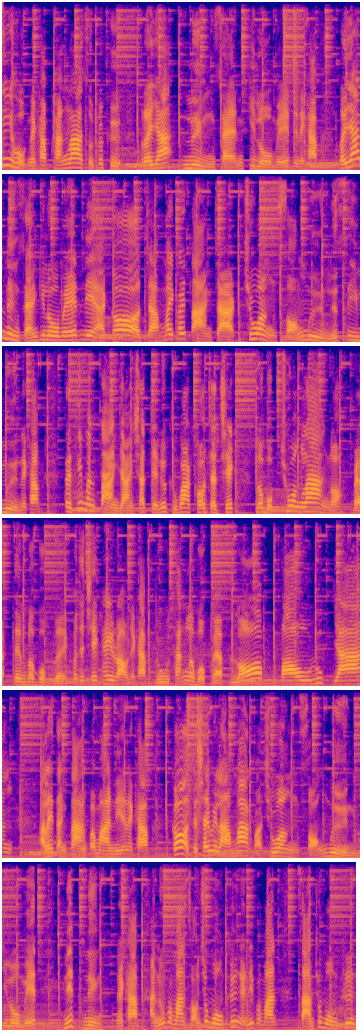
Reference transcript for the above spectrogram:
ที่ 6 นะครับ ครั้งล่าสุดก็คือระยะ 1 0 0 0 0แกิโลเมตรเนี่ยนะครับ ระยะ 1 0 0 0 0 0 กิโลเมตรเนี่ยก็จะไม่ค่อยต่างจากช่วง 20,000 หรือ 40,000 นะครับแต่ที่มันต่างอย่างชัดเจนก็คือว่าเขาจะเช็คระบบช่วงล่างเนาะแบบเต็มระบบเลยเขาจะเช็คให้เรานะครับดูทั้งระบบแบบล้อเปลาลูกยาง อะไรต่างๆ ประมาณนี้นะครับก็จะใช้เวลามากกว่าช่วง 20,000 กิโลเมตรนิดหนึ่งนะครับอันนู้นประมาณ 2 ชั่วโมงครึ่งอันนี้ประมาณ 3 ชั่วโมงครึ่ง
